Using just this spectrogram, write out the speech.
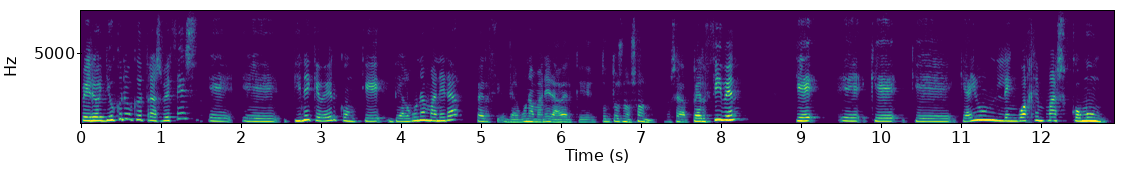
Pero yo creo que otras veces eh, eh, tiene que ver con que de alguna manera, de alguna manera, a ver, que tontos no son, o sea, perciben que, eh, que, que, que hay un lenguaje más común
